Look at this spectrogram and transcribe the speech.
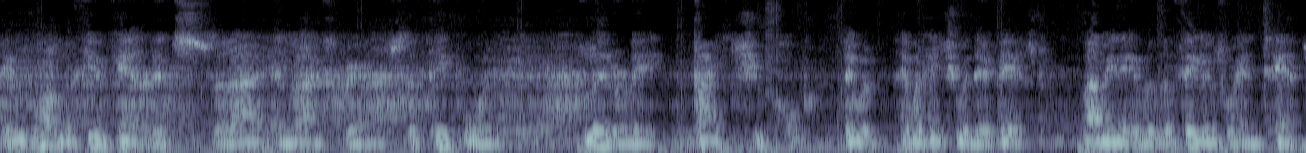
He was one of the few candidates that I, in my experience, that people would literally fight you over. They would they would hit you with their fist. I mean, it was, the feelings were intense.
